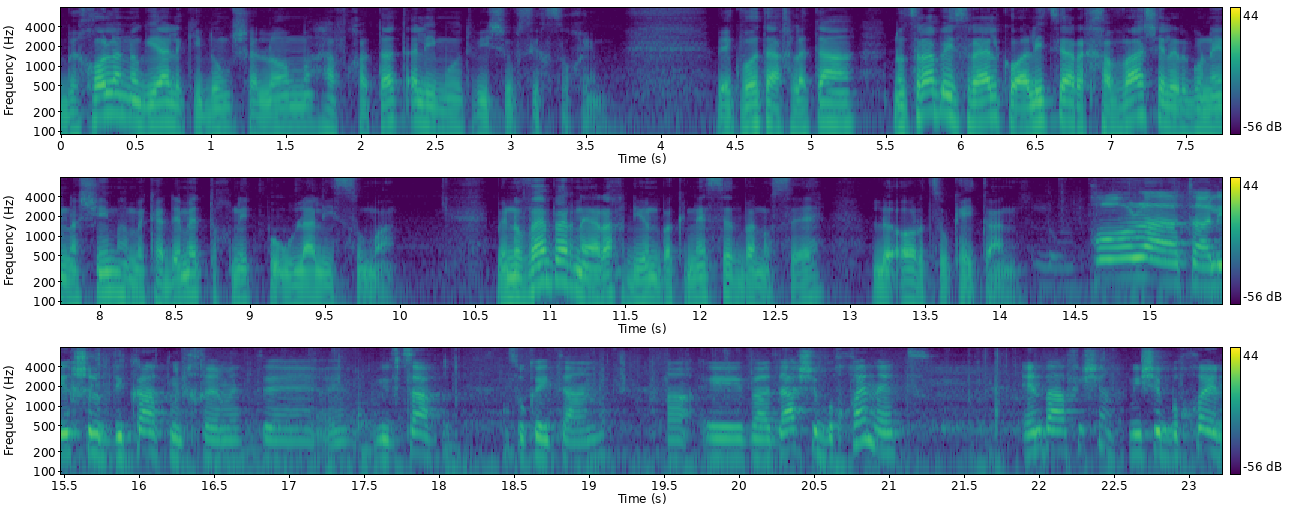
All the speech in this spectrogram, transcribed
בכל הנוגע לקידום שלום, הפחתת אלימות ויישוב סכסוכים. בעקבות ההחלטה נוצרה בישראל קואליציה רחבה של ארגוני נשים המקדמת תוכנית פעולה ליישומה. בנובמבר נערך דיון בכנסת בנושא לאור צוק איתן. כל התהליך של בדיקת מלחמת מבצע צוק איתן, הוועדה שבוחנת, אין בה אף אישה. מי שבוחן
